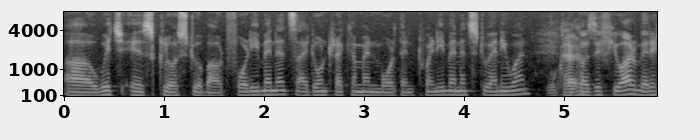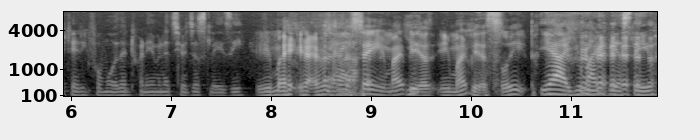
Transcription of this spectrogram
uh, which is close to about 40 minutes. I don't recommend more than 20 minutes to anyone Okay. because if you are meditating for more than 20 minutes, you're just lazy. You might. I was Yeah. gonna say you might be. You- a, you might be asleep. Yeah, you might be asleep.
